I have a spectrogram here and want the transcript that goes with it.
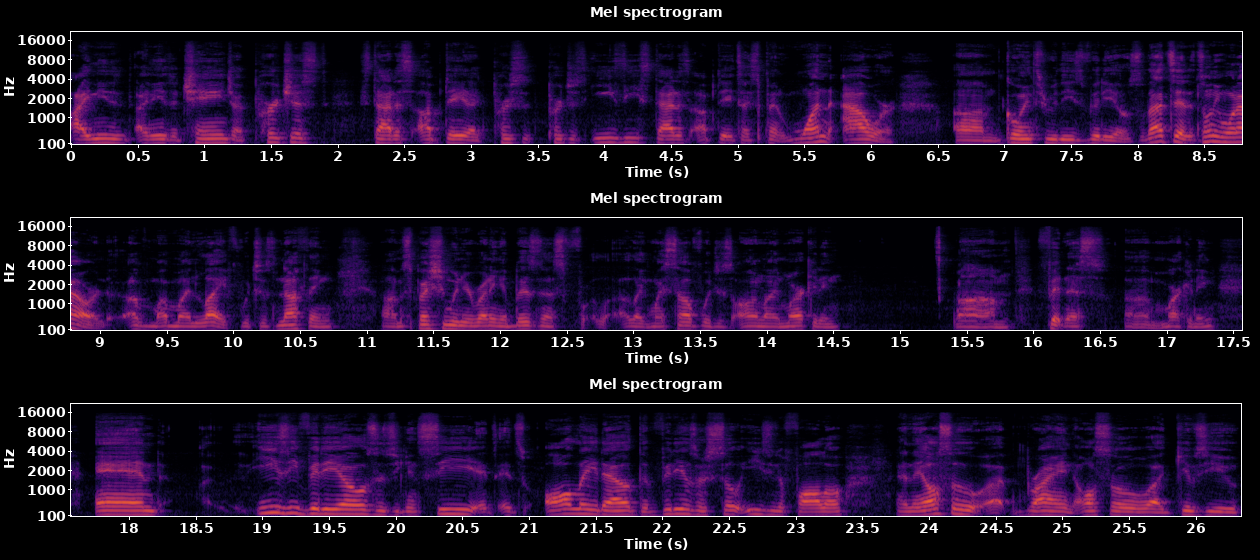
I needed I needed to change. I purchased status update. I purchased purchase easy status updates. I spent one hour um, going through these videos. So that's it. It's only one hour of, my life, which is nothing, um, especially when you're running a business for, like myself, which is online marketing, um, fitness uh, marketing, and easy videos. As you can see, it's, it's all laid out. The videos are so easy to follow. And they also, uh, Brian also uh, gives you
